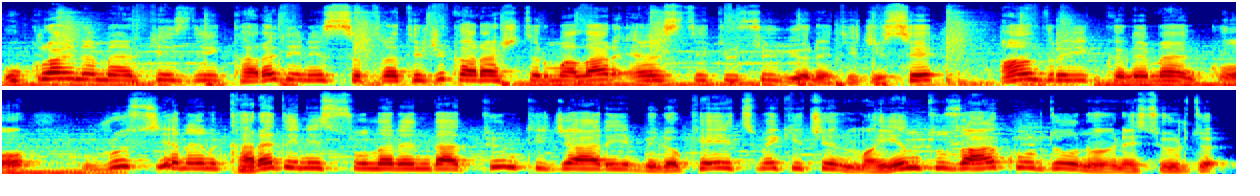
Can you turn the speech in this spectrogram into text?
Ukrayna merkezli Karadeniz Stratejik Araştırmalar Enstitüsü yöneticisi Andrei Klemenko, Rusya'nın Karadeniz sularında tüm ticari bloke etmek için mayın tuzağı kurduğunu öne sürdü.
